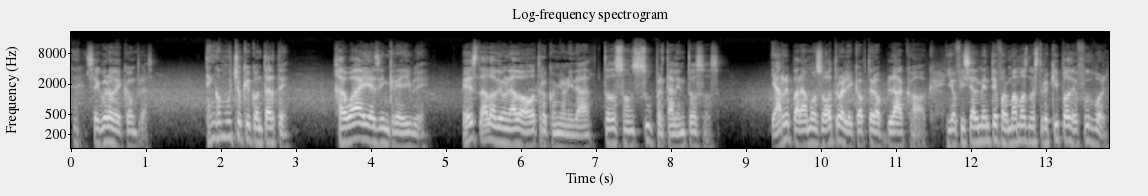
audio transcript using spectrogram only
Seguro de compras. Tengo mucho que contarte. Hawái es increíble. He estado de un lado a otro con mi unidad. Todos son súper talentosos. Ya reparamos otro helicóptero Blackhawk y oficialmente formamos nuestro equipo de fútbol.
